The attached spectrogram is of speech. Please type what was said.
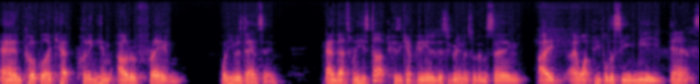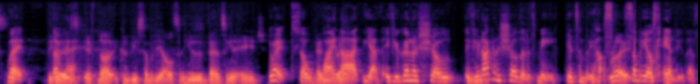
And Coppola kept putting him out of frame when he was dancing. And that's when he stopped because he kept getting into disagreements with him, saying, I, I want people to see me dance. Right, Because Okay. if not, it could be somebody else. And he was advancing in age. right. So why right. not? Yeah, if you're gonna show, if you're not gonna show that it's me, get somebody else. Right. Somebody else can do this.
